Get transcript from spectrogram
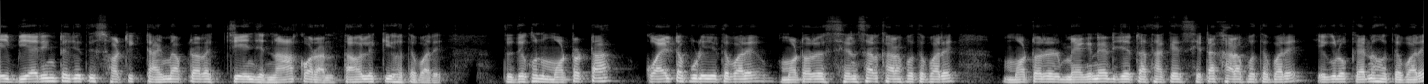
এই বিয়ারিংটা যদি সঠিক টাইমে আপনারা চেঞ্জ না করান, তাহলে কি হতে পারে? তো দেখুন মোটরটা কয়েলটা পুড়ে যেতে পারে মোটরের সেন্সার খারাপ হতে পারে মোটরের ম্যাগনেট যেটা থাকে সেটা খারাপ হতে পারে, এগুলো কেন হতে পারে?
